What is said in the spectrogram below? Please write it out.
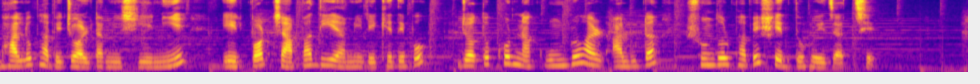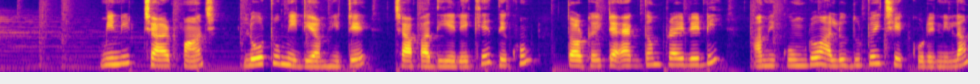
ভালোভাবে জলটা মিশিয়ে নিয়ে এরপর চাপা দিয়ে আমি রেখে দেব, যতক্ষণ না কুমড়ো আর আলুটা সুন্দরভাবে সেদ্ধ হয়ে যাচ্ছে। মিনিট চার পাঁচ লো টু মিডিয়াম হিটে চাপা দিয়ে রেখে দেখুন, তরকারিটা একদম প্রায় রেডি আমি কুমড়ো, আলু দুটোই চেক করে নিলাম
